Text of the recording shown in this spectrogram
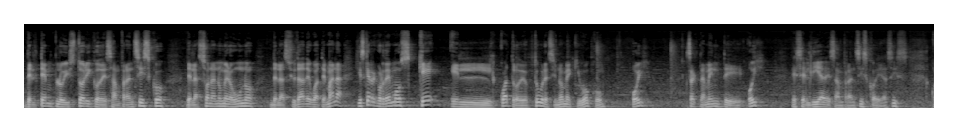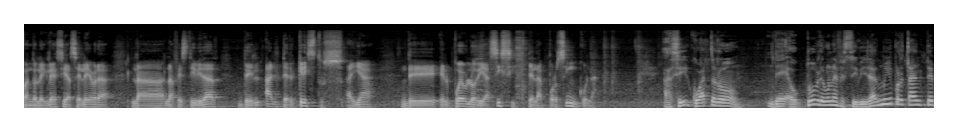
del Templo Histórico de San Francisco, de la zona número uno de la ciudad de Guatemala. Y es que recordemos que el 4 de octubre, si no me equivoco, hoy, exactamente hoy, es el día de San Francisco de Asís, cuando la iglesia celebra la, festividad del Alter Christus, allá del pueblo de Asisi, de la Porcíncula. Así, 4 de octubre, una festividad muy importante,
